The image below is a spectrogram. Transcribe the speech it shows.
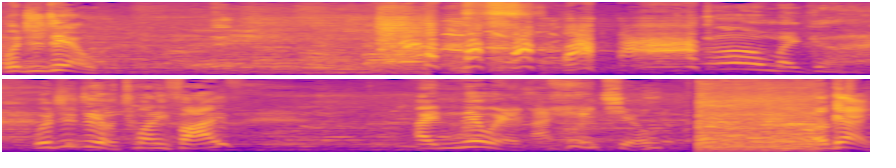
What'd you do? Oh my god. What'd you do? 25? I knew it. I hate you. Okay,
